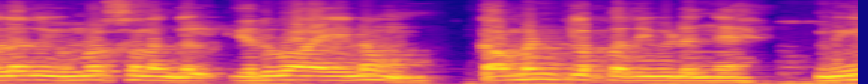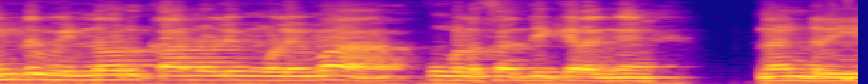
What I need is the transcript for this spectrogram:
அல்லது விமர்சனங்கள் எதுவாயினும் கமெண்ட்ல பதிவிடுங்க. மீண்டும் இன்னொரு காணொளி மூலயமா உங்களை சந்திக்கிறேங்க. நன்றி.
